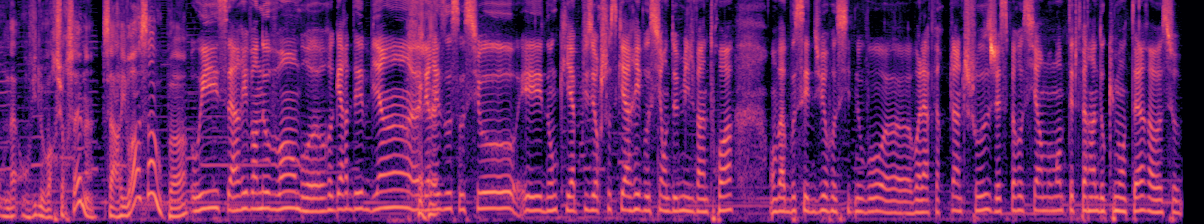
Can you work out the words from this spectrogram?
on a envie de le voir sur scène. Ça arrivera, ça ou pas? Oui, ça arrive en novembre. Regardez bien euh, les réseaux sociaux. Et donc, il y a plusieurs choses qui arrivent aussi en 2023. On va bosser dur aussi de nouveau, euh, voilà, faire plein de choses. J'espère aussi à un moment peut-être faire un documentaire euh, sur-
